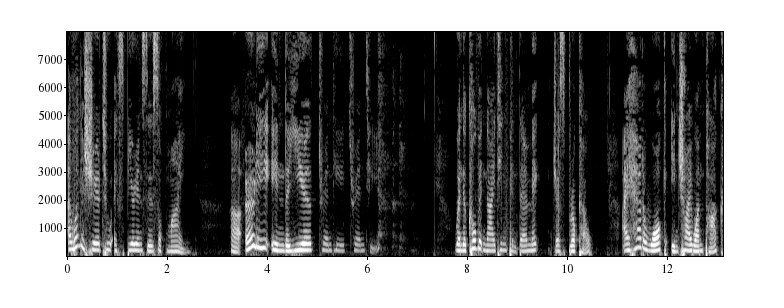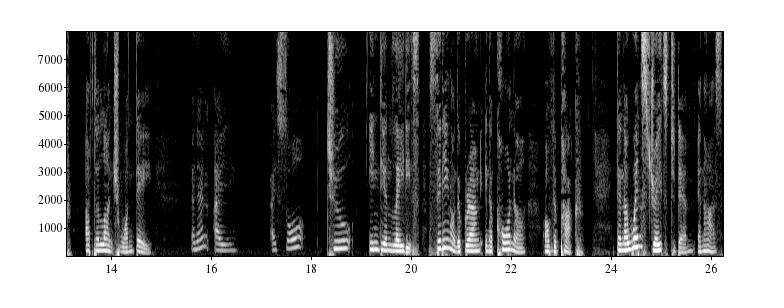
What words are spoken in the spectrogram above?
I want to share two experiences of mine. Uh, early in the year 2020, when the COVID 19 pandemic just broke out, I had a walk in Chai Wan Park after lunch one day. And then I, I saw two Indian ladies sitting on the ground in a corner of the park. Then I went straight to them and asked,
